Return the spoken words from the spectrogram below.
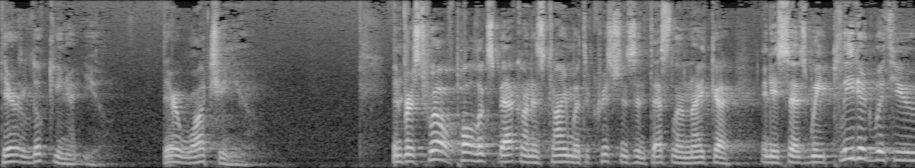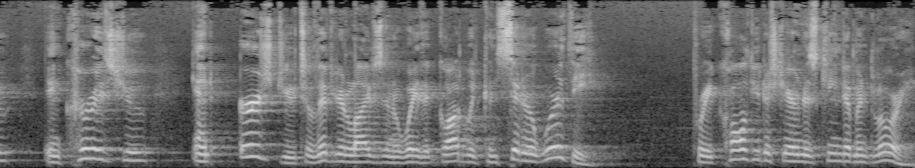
they're looking at you, they're watching you. In verse 12, Paul looks back on his time with the Christians in Thessalonica and he says, We pleaded with you, encouraged you, and urged you to live your lives in a way that God would consider worthy, for he called you to share in his kingdom and glory.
